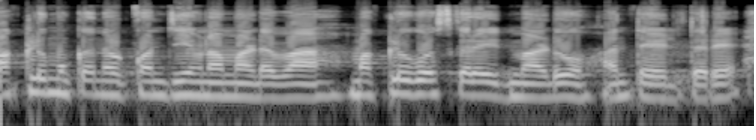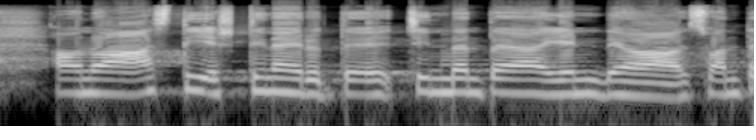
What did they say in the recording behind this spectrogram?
ಮಕ್ಳು ಮುಖ ನೋಡ್ಕೊಂಡು ಜೀವನ ಮಾಡವ ಮಕ್ಳಿಗೋಸ್ಕರ ಇದು ಮಾಡು ಅಂತ ಹೇಳ್ತಾರೆ. ಅವನು ಆಸ್ತಿ ಎಷ್ಟು ದಿನ ಇರುತ್ತೆ? ಚಿಂದಂತ ಹೆಣ್ ಸ್ವಂತ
